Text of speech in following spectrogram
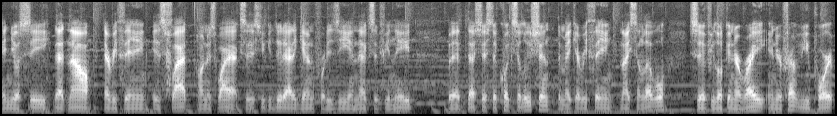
and you'll see that now everything is flat on this y-axis. You can do that again for the z and x if you need but that's just a quick solution to make everything nice and level so if you look in the right in your front viewport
